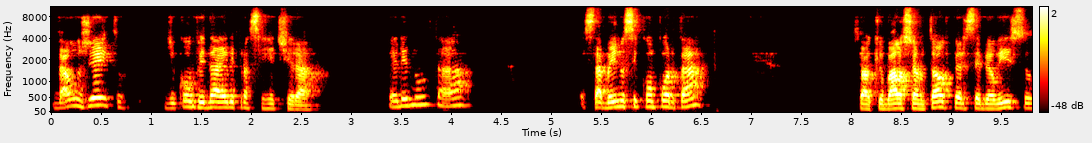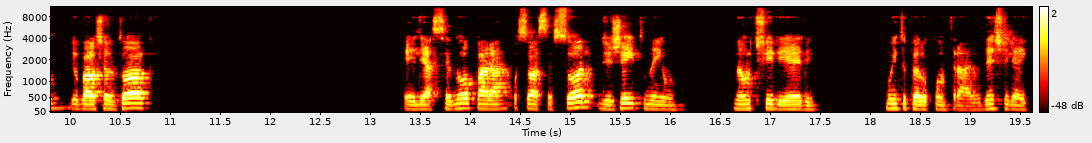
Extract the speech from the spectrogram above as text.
dar um jeito de convidar ele para se retirar. Ele não está sabendo se comportar. Só que o Baal Shem Tov percebeu isso, e o Baal Shem Tov, ele acenou para o seu assessor, de jeito nenhum, não tire ele, muito pelo contrário, deixe ele aí.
